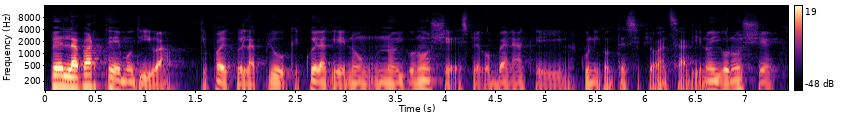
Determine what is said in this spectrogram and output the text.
per la parte emotiva, che poi è quella, più, che, è quella che non, non riconosce, e spiego bene anche in alcuni contesti più avanzati, non riconosce un'azione,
